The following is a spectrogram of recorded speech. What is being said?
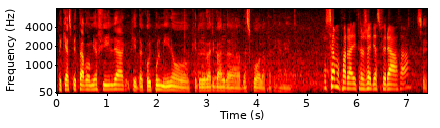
Perché aspettavo mia figlia che da col pulmino che doveva arrivare da, da scuola praticamente. Possiamo parlare di tragedia sferata? Sì.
